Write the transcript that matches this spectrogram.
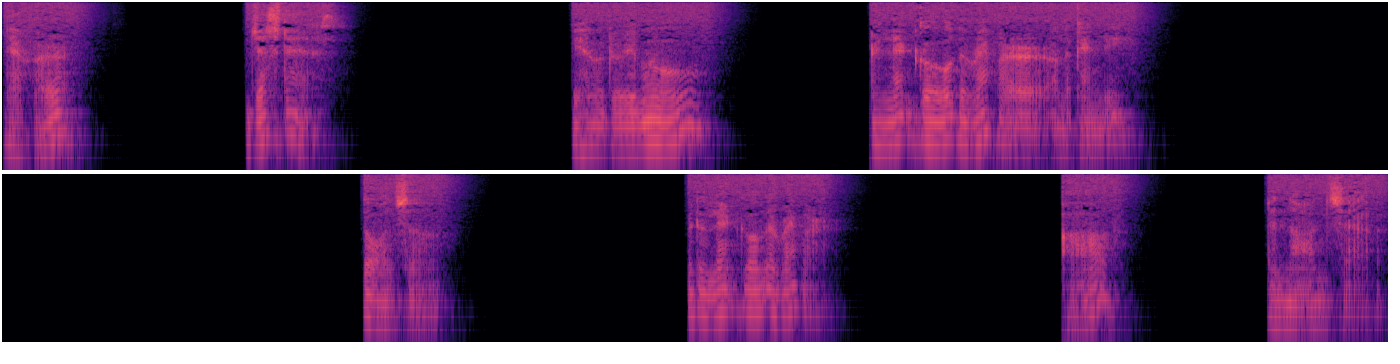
Therefore, just as we have to remove and let go the wrapper on the candy, so also we to let go the wrapper of the non-self,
